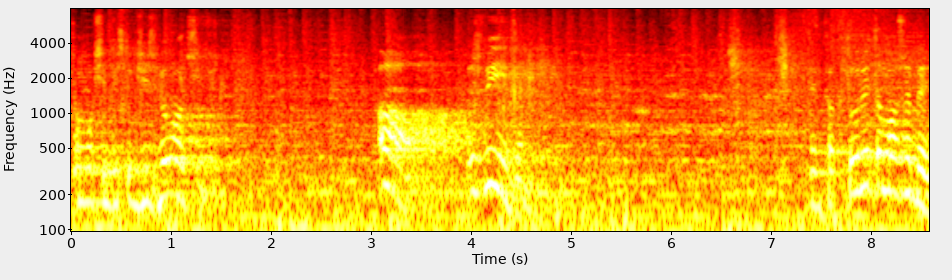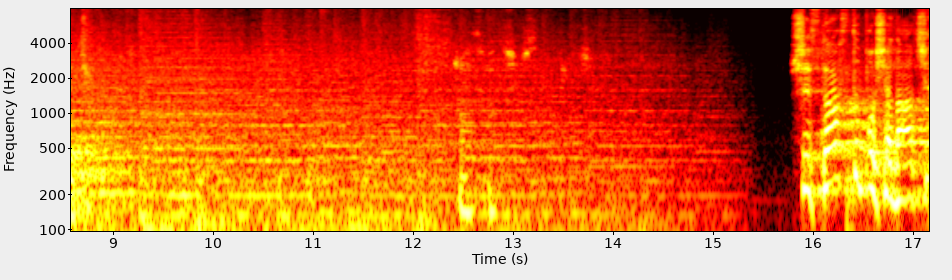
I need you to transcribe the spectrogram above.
to musi być tu gdzieś wyłącznik. O, już widzę. Tylko który to może być? Szesnastu posiadaczy?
